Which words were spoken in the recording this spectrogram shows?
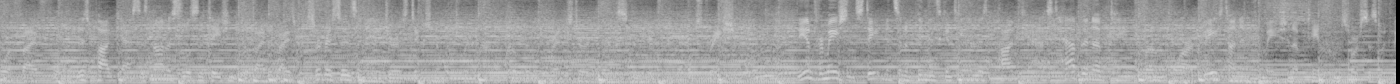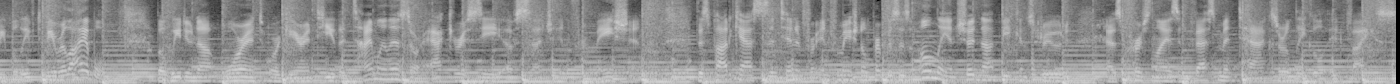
454 This podcast is not a solicitation to provide advisory services in any jurisdiction in which we are not appropriately registered or excluded from registration. The information, statements, and opinions contained in this podcast have been obtained from or are based on information obtained from sources which we believe to be reliable, but we do not warrant or guarantee the timeliness or accuracy of such information. This podcast is intended for informational purposes only and should not be construed as personalized investment, tax, or legal advice.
